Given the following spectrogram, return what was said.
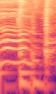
love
